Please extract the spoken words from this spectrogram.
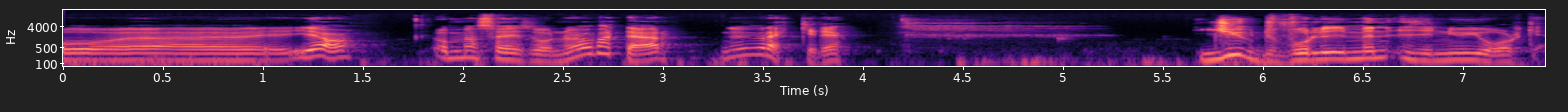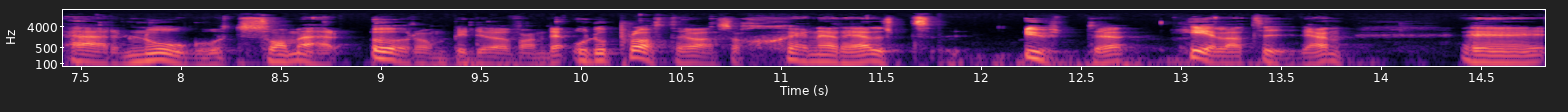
och eh, ja, om jag säger så, nu har jag varit där. Nu räcker det. Ljudvolymen i New York är något som är öronbedövande och då pratar jag alltså generellt ute hela tiden. Eh,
